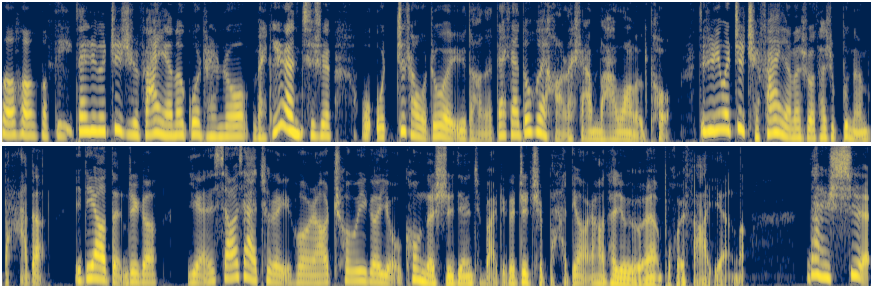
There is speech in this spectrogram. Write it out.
在这个智齿发炎的过程中，每个人其实我我至少我周围遇到的，大家都会好了伤疤忘了痛，就是因为智齿发炎的时候它是不能拔的，一定要等这个炎消下去了以后，然后抽一个有空的时间去把这个智齿拔掉，然后它就永远不会发炎了。但是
